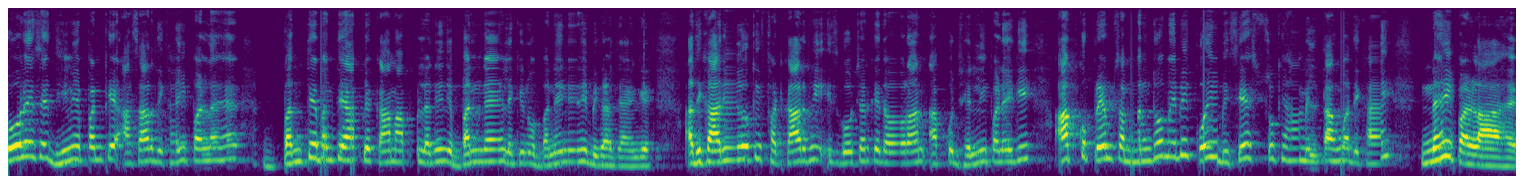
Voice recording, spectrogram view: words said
थोड़े से धीमेपन के आसार दिखाई पड़ रहे हैं। बनते बनते आपके काम आपको लगेंगे, बन गए, लेकिन वो बनेंगे नहीं, बिगड़ जाएँगे। अधिकारियों की फटकार भी इस गोचर के दौरान आपको झेलनी पड़ेगी। आपको प्रेम संबंधों में भी कोई विशेष सुख यहाँ मिलता हुआ दिखाई नहीं पड़ रहा है।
